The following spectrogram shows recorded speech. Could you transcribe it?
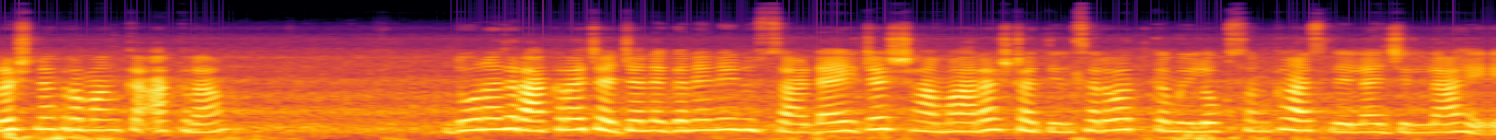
प्रश्न क्रमांक अकरा दोन हजार अकराच्या जनगणनेनुसार डॅश हा महाराष्ट्रातील सर्वात कमी लोकसंख्या असलेला जिल्हा आहे.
